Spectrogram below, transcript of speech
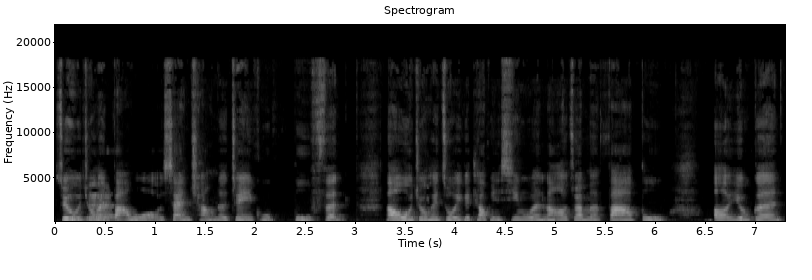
所以我就会把我擅长的这一部部分，然后我就会做一个挑品新闻，然后专门发布，呃，有跟。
